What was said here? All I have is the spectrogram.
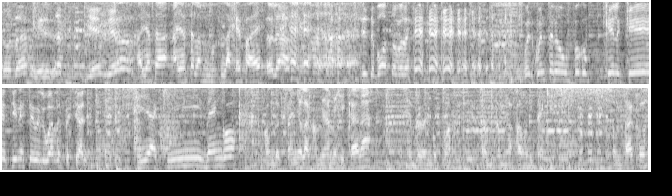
¿Cómo estás? Bien, bien. Allá está, allá está la, la jefa, ¿eh? Hola. She's the boss over there. Cu- Cuéntanos un poco qué, qué tiene este lugar de especial. Sí, aquí vengo cuando extraño la comida mexicana. Siempre vengo por, por mi comida favorita aquí. Son tacos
